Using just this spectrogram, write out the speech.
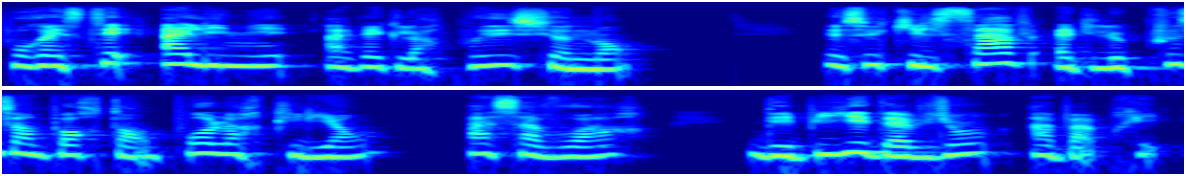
pour rester alignés avec leur positionnement et ce qu'ils savent être le plus important pour leurs clients, à savoir des billets d'avion à bas prix.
